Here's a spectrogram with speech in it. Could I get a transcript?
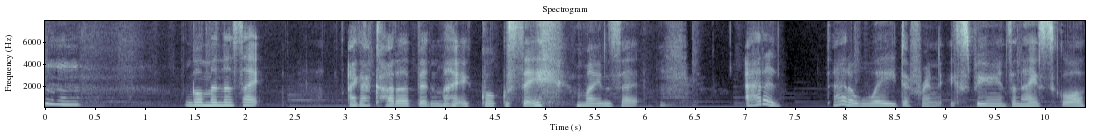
Hmm. Gomenasai. I got caught up in my kokusei mindset. I had a I had a way different experience in high school.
